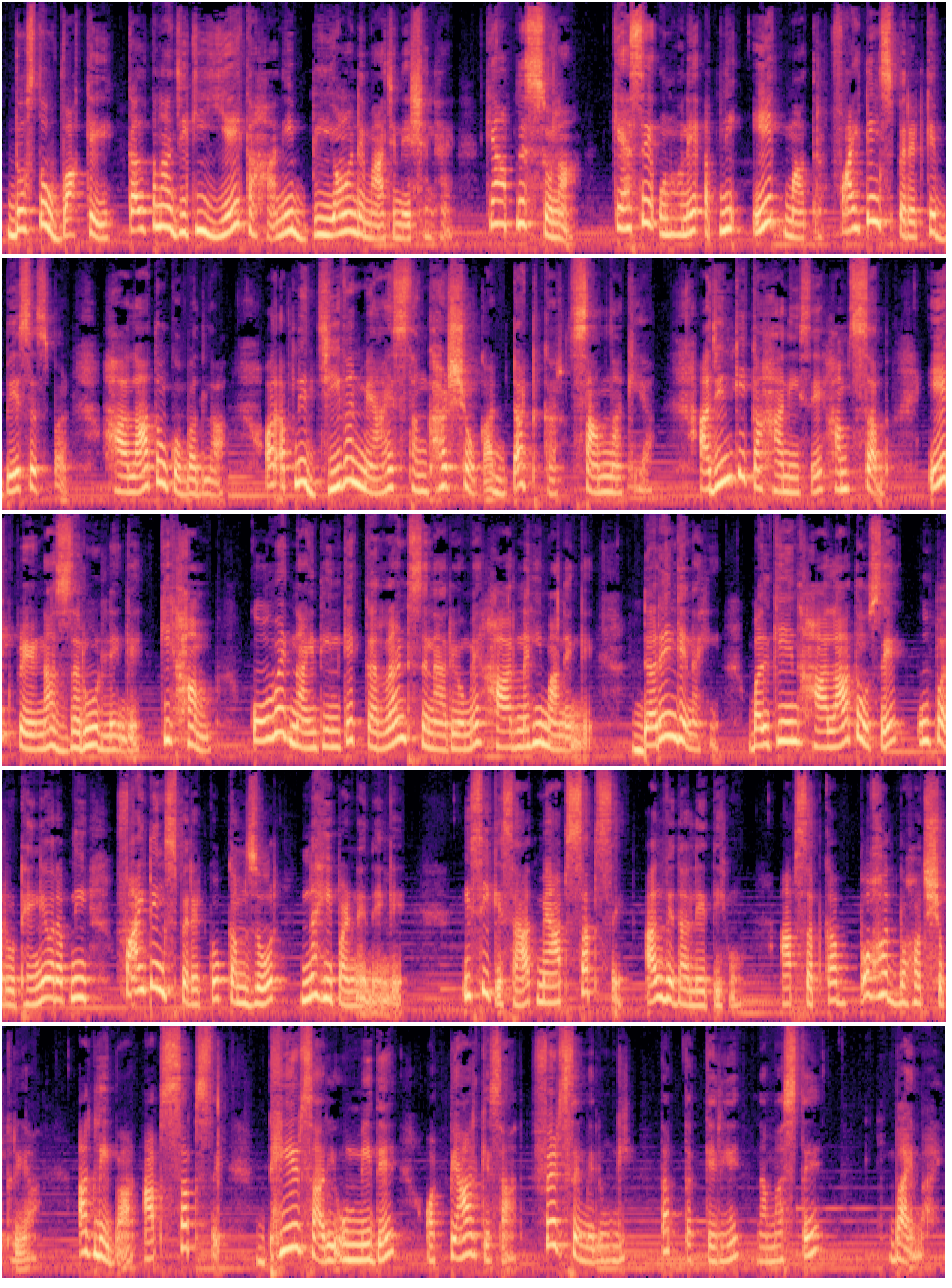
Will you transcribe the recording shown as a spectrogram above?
दोस्तों, वाकई कल्पना जी की ये कहानी बियॉन्ड इमेजिनेशन है। क्या आपने सुना? कैसे उन्होंने अपनी एकमात्र फाइटिंग स्पिरिट के बेसिस पर हालातों को बदला और अपने जीवन में आए संघर्षों का डट कर सामना किया? आज इनकी कहानी से हम सब एक प्रेरणा ज़रूर लेंगे कि हम कोविड 19 के करंट सिनेरियो में हार नहीं मानेंगे, डरेंगे नहीं, बल्कि इन हालातों से ऊपर उठेंगे और अपनी फाइटिंग स्पिरिट को कमज़ोर नहीं पड़ने देंगे। इसी के साथ मैं आप सबसे अलविदा लेती हूँ। आप सबका बहुत बहुत शुक्रिया। अगली बार आप सबसे ढेर सारी उम्मीदें और प्यार के साथ फिर से मिलूँगी। तब तक के लिए नमस्ते। Bye bye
